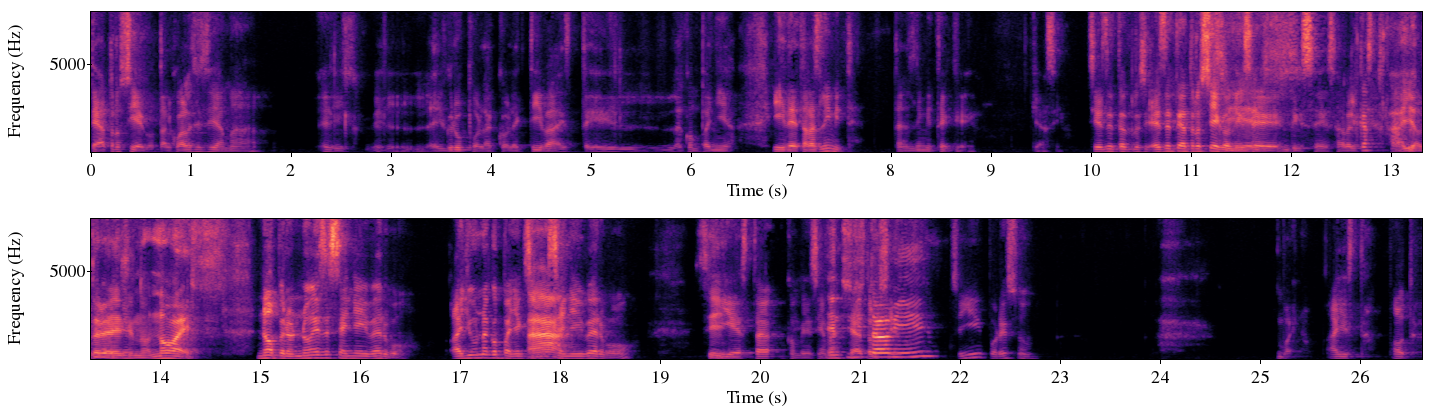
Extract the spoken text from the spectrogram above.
teatro ciego, tal cual así se llama el, grupo, la colectiva, este, la compañía. Y de Translímite. Translímite que así. Si es de teatro, es de teatro ciego, dice, dice Isabel Castro. Ah, yo te voy diciendo, no es. No, pero no es de seña y verbo. Hay una compañía que se llama ah. Seña y Verbo. Sí. Y esta compañía se llama Entonces Teatro está bien. Sí, por eso. Bueno, ahí está. Otro.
